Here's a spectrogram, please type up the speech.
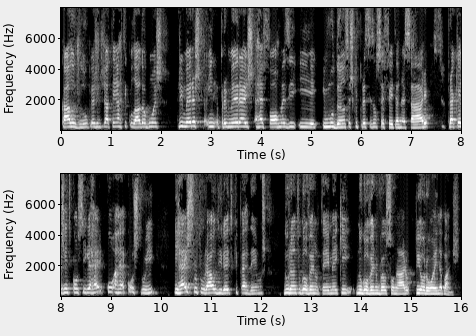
Carlos Lupe, a gente já tem articulado algumas primeiras, primeiras reformas e, e, e mudanças que precisam ser feitas nessa área, para que a gente consiga reconstruir e reestruturar o direito que perdemos durante o governo Temer e que no governo Bolsonaro piorou ainda mais.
